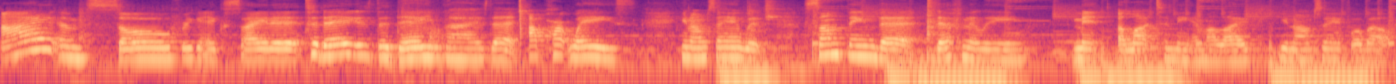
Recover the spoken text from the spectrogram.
I am so freaking excited. Today is the day you guys that i part ways. You know what I'm saying, with something that definitely meant a lot to me in my life, you know what I'm saying, for about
